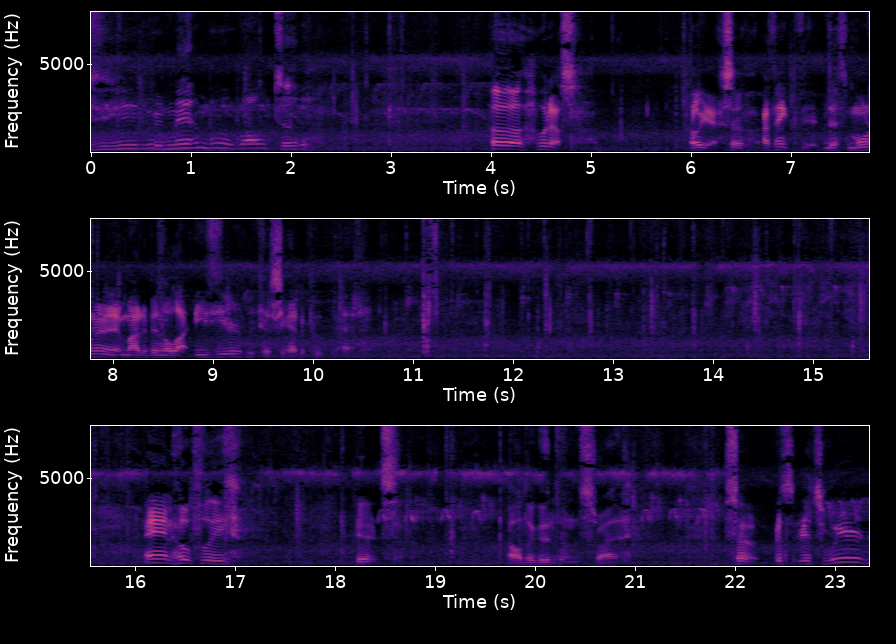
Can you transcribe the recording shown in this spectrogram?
Do you remember Walter? Uh, what else? Oh yeah, so I think this morning it might have been a lot easier because she had to poop bad. And hopefully it's all the good ones, right? So it's it's weird.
